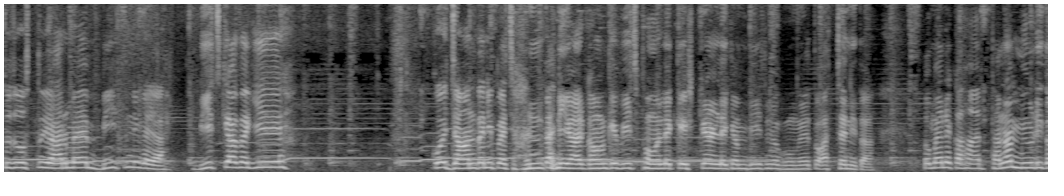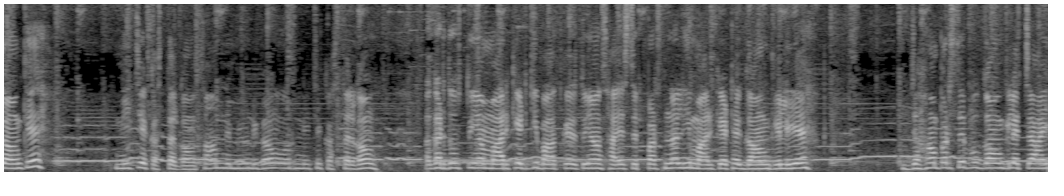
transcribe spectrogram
तो दोस्तों यार, मैं बीच नहीं गया। बीच क्या था कि कोई जानता नहीं, पहचानता नहीं यार गाँव के बीच, फ़ोन लेके, स्टैंड लेके हम बीच में घूमे तो अच्छा नहीं था। तो मैंने कहा था ना, म्यूडी गाँव के नीचे कस्तल गाँव सामने म्यूडी गाँव और नीचे कस्तल गाँव अगर दोस्तों यहाँ मार्केट की बात करें तो यहाँ शायद से पर्सनल ही मार्केट है गाँव के लिए। जहाँ पर सिर्फ़ गाँव के लिए चाय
